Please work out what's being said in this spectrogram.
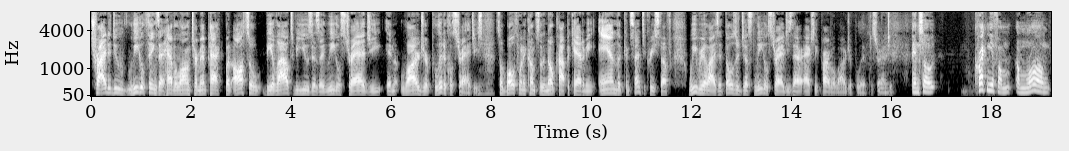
try to do legal things that have a long-term impact, but also be allowed to be used as a legal strategy in larger political strategies. So both when it comes to the No Cop Academy and the consent decree stuff, we realize that those are just legal strategies that are actually part of a larger political strategy. And so, correct me if I'm I'm wrong,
